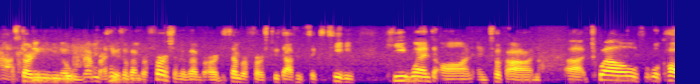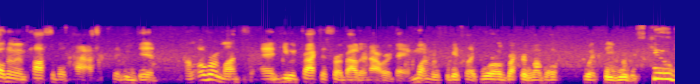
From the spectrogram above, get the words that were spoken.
uh, starting November, I think it was November 1st or November or December 1st, 2016, he went on and took on uh, 12, we'll call them impossible tasks that he did um, over a month, and he would practice for about an hour a day. And one was to get to like world record level with the Rubik's Cube.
